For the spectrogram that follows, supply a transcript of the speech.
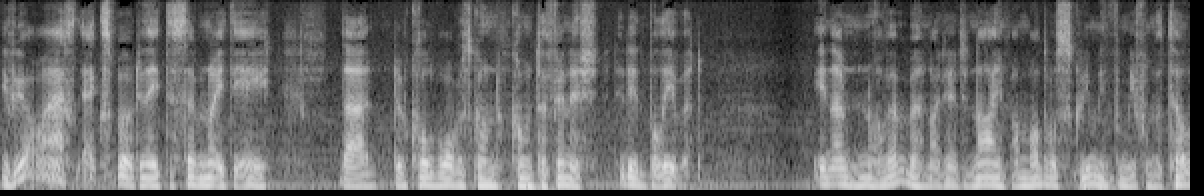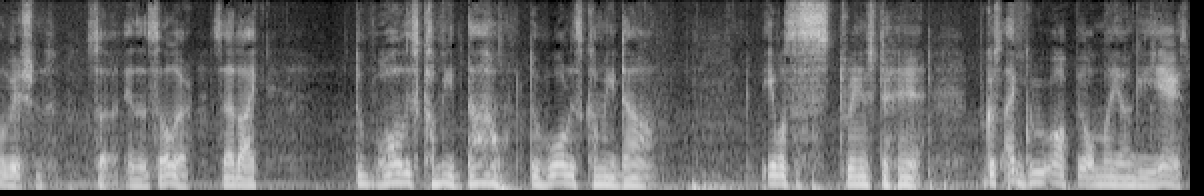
If you asked expert in '87 or '88 that the Cold War was going to come to finish, they didn't believe it. In um, November 1989, my mother was screaming for me from the television so in the cellar, said like, the wall is coming down. The wall is coming down. It was strange to hear because I grew up all my younger years.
